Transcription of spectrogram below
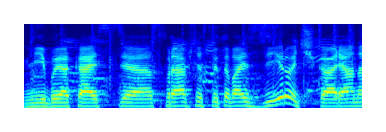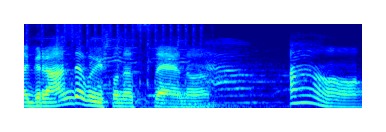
Ніби якась е, справжня світова зірочка Аріана Гранде вийшла на сцену. Ау.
